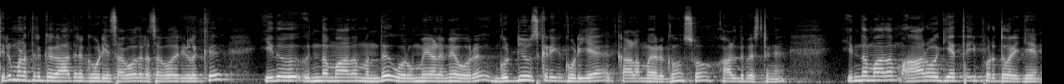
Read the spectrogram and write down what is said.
திருமணத்திற்கு காத்திருக்கக்கூடிய சகோதர சகோதரிகளுக்கு இது இந்த மாதம் வந்து ஒரு உண்மையாலுமே ஒரு குட் நியூஸ் கிடைக்கக்கூடிய காலமாக இருக்கும். ஸோ ஆல் தி பெஸ்ட்டுங்க இந்த மாதம் ஆரோக்கியத்தை பொறுத்த வரைக்கும்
